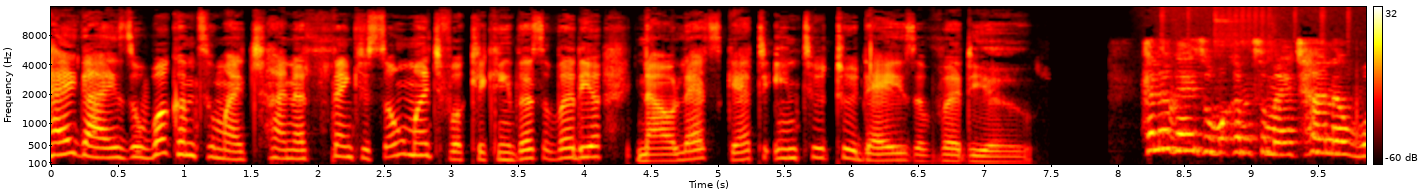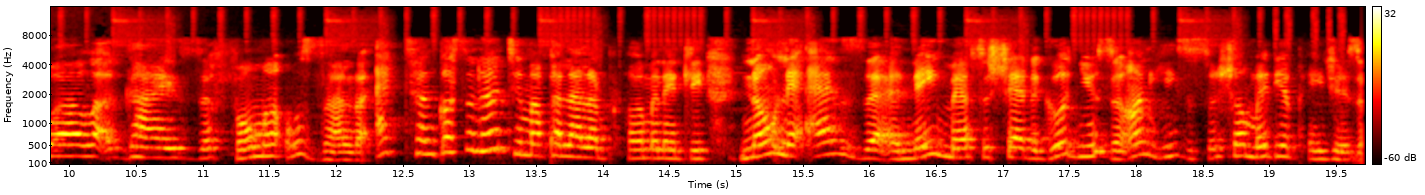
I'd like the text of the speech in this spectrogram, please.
Hey guys, welcome to my channel. Thank you so much for clicking this video. Now let's get into today's video. Hello guys, welcome to my channel. Well guys, the former Uzalo actor Nkosinathi Maphalala permanently known as Nay Maps shared the good news on his social media pages.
